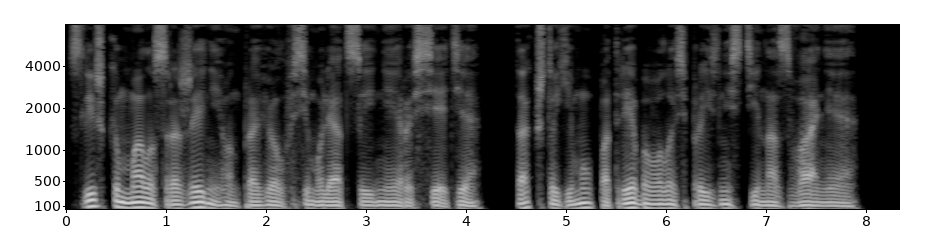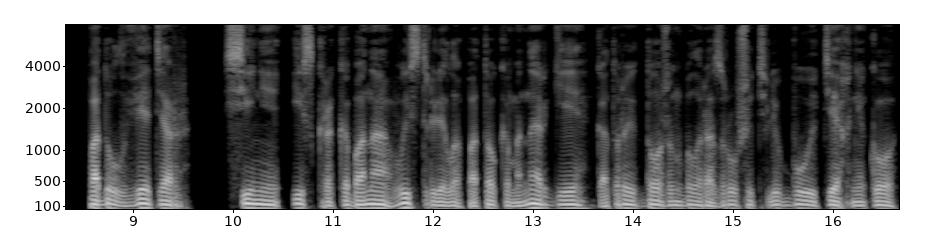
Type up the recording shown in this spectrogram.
Слишком мало сражений он провел в симуляции нейросети, так что ему потребовалось произнести название. Подул ветер, синяя искра кабана выстрелила потоком энергии, который должен был разрушить любую технику.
